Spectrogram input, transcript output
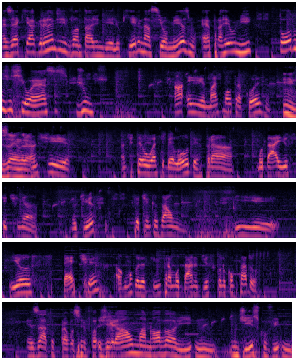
mas é que a grande vantagem dele, o que ele nasceu mesmo, é para reunir todos os COS juntos. Ah, e mais uma outra coisa, Hum, diz aí, André. antes, antes de ter o USB loader pra mudar isso que tinha no disco, você tinha que usar um i- iOS patcher, alguma coisa assim, pra mudar no disco no computador. Exato, para você gerar uma nova um, um disco um-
